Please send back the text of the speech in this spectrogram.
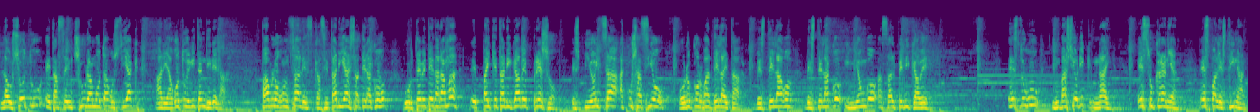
lausotu eta zentsura mota guztiak areagotu egiten direla. Pablo González kazetaria esaterako urtebete darama epaiketarik gabe preso, espioitza akusazio orokor bat dela eta bestelago bestelako inongo azalpenik gabe. Ez dugu invasiorik nahi, ez Ukranian, ez Palestinan,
